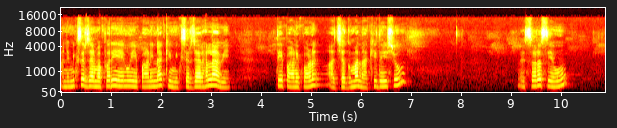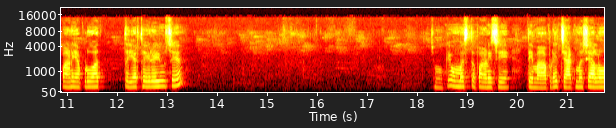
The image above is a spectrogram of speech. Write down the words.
અને મિક્સર જારમાં ફરી એનું એ પાણી નાખી મિક્સર જાર હલાવી તે પાણી પણ આ જગમાં નાખી દઈશું. સરસ એવું પાણી આપણું આ તૈયાર થઈ રહ્યું છે. જો કેવું મસ્ત પાણી છે. તેમાં આપણે ચાટ મસાલો,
